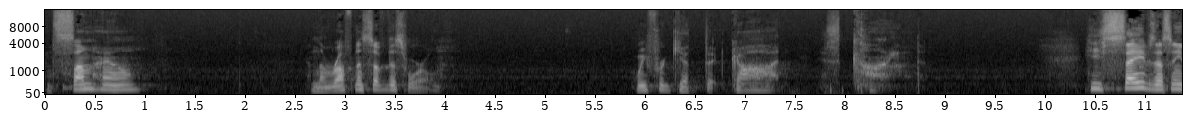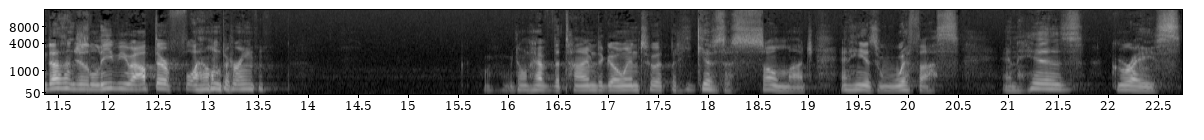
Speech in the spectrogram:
And somehow, in the roughness of this world, we forget that God is kind. He saves us, and He doesn't just leave you out there floundering. We don't have the time to go into it, but He gives us so much, and He is with us, and His grace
